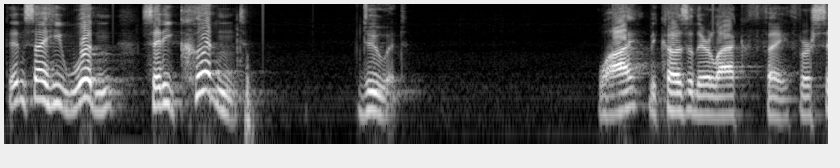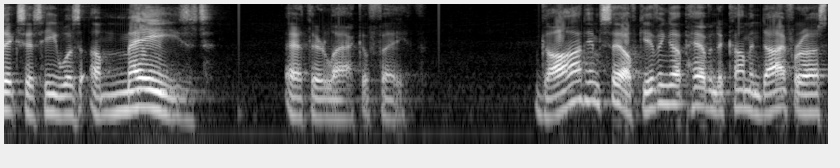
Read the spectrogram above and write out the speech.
didn't say he wouldn't, said he couldn't do it. Why? Because of their lack of faith. Verse 6 says, He was amazed at their lack of faith. God Himself giving up heaven to come and die for us,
